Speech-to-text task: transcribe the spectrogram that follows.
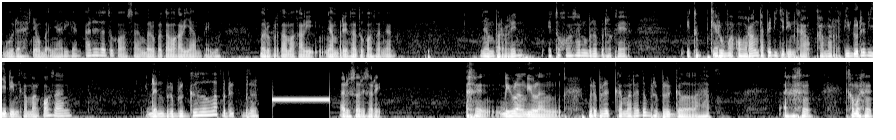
gue udah nyoba nyari kan. Ada satu kosan baru pertama kali nyampe gue baru pertama kali nyamperin satu kosan kan. Nyamperin itu kosan bener-bener kayak itu kayak rumah orang tapi dijadiin ka kamar tidurnya dijadiin kamar kosan. Dan bener-bener gelap bener-bener aduh sorry sorry. Diulang diulang. Bener-bener kamarnya tuh bener-bener gelap. Kamar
